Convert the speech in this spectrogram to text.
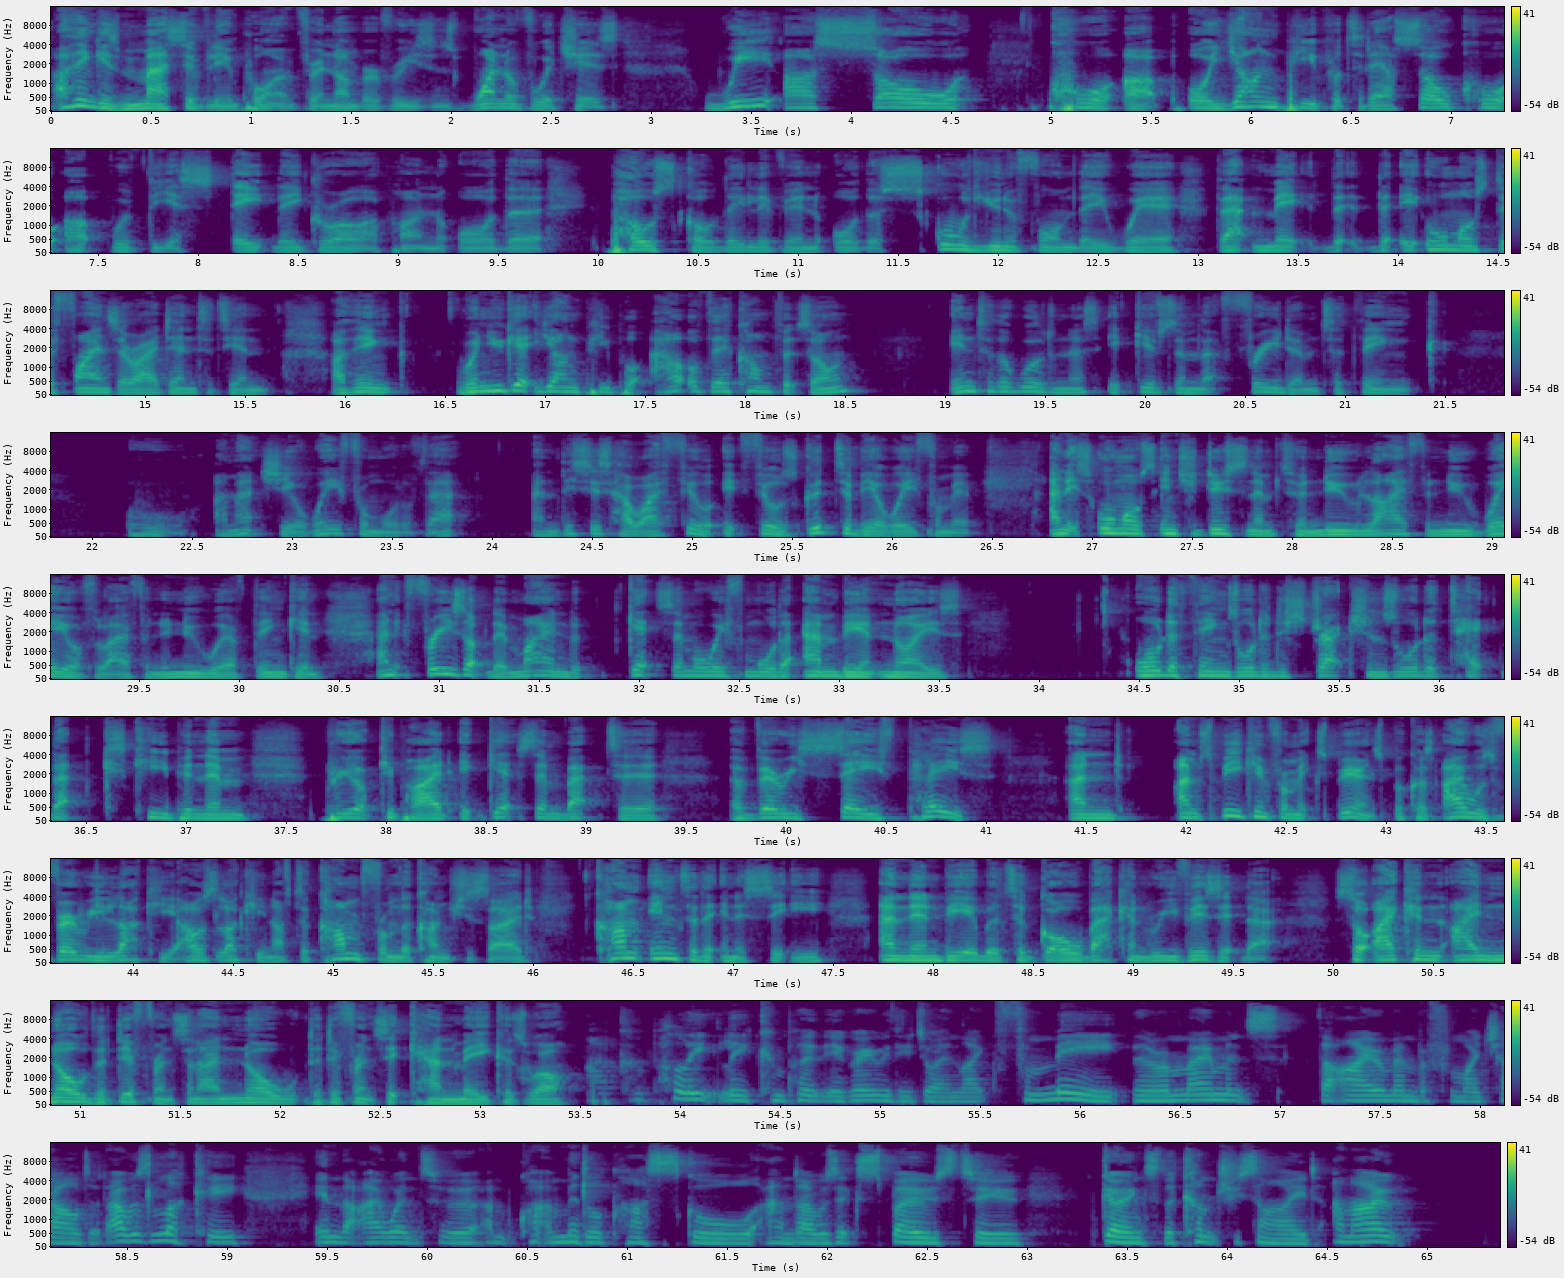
I think it's massively important for a number of reasons. One of which is we are so caught up, or young people today are so caught up with the estate they grow up on, or the postcode they live in, or the school uniform they wear. That make it almost defines their identity. And I think when you get young people out of their comfort zone into the wilderness, it gives them that freedom to think, "Oh, I'm actually away from all of that." And this is how I feel. It feels good to be away from it. And it's almost introducing them to a new life, a new way of life, and a new way of thinking. And it frees up their mind, gets them away from all the ambient noise, all the things, all the distractions, all the tech that's keeping them preoccupied. It gets them back to a very safe place. And I'm speaking from experience because I was very lucky. I was lucky enough to come from the countryside, come into the inner city, and then be able to go back and revisit that. So I can, I know the difference and I know the difference it can make as well. I completely, completely agree with you, Dwayne. Like for me, there are moments that I remember from my childhood. I was lucky in that I went to a, quite a middle class school and I was exposed to going to the countryside. And I,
